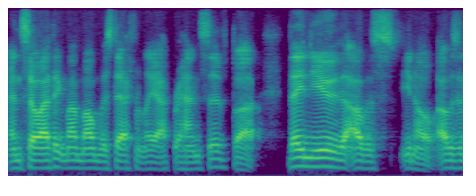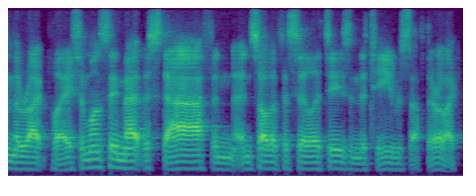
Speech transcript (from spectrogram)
and so i think my mom was definitely apprehensive but they knew that i was you know i was in the right place. And once they met the staff and and saw the facilities and the team and stuff they were like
